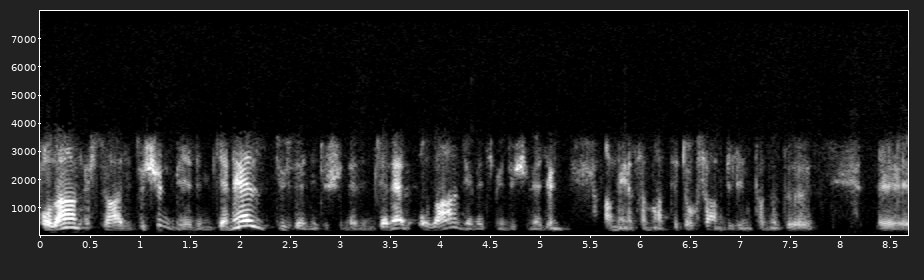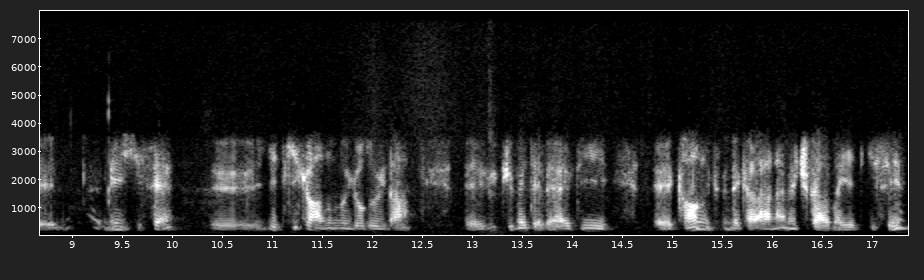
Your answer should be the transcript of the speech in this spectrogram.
olağanüstü hali düşünmeyelim. Genel düzeni düşünelim. Genel olağan yönetimi düşünelim. Anayasa madde 91'in tanıdığı e, meclise e, yetki kanunu yoluyla e, hükümete verdiği e, kanun hükmünde kararname çıkarma yetkisi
